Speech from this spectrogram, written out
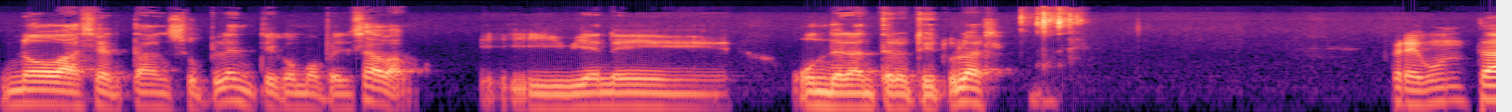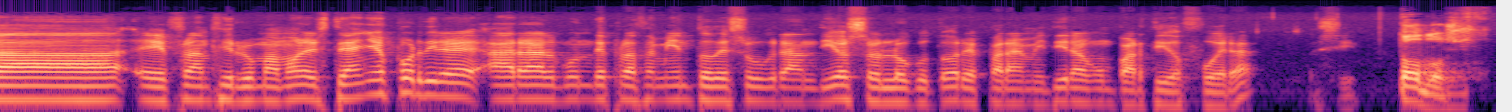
no va a ser tan suplente como pensábamos. Y viene un delantero titular. Pregunta eh, Francis Rumamor, ¿este año es por hará algún desplazamiento de sus grandiosos locutores para emitir algún partido fuera? Pues sí. Todos.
